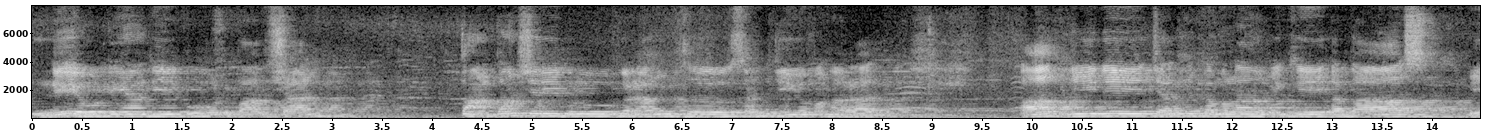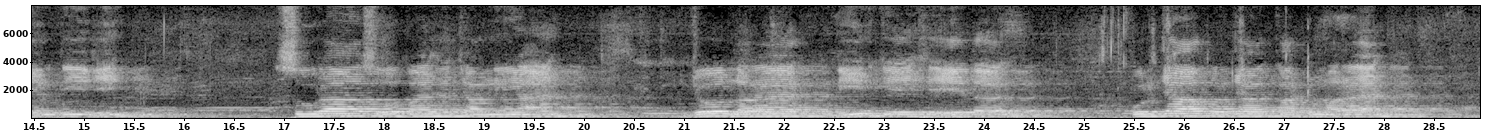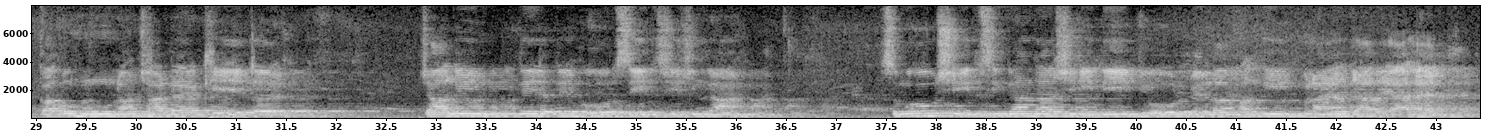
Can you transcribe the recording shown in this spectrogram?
ਨਿਓਟਿਆਂ ਦੀ ਓਟ ਪਾਤਸ਼ਾਹ ਧੰਨ ਧੰਨ ਸ੍ਰੀ ਗੁਰੂ ਗ੍ਰੰਥ ਸਾਹਿਬ ਜੀਓ ਮਹਾਰਾਜ। ਆਪ ਜੀ ਦੇ ਚਰਨ ਕਮਲਾਂ ਵਿਖੇ ਅਰਦਾਸ, ਬੇਨਤੀ ਜੀ। ਸੂਰਾ ਸੋ ਪਹਿਚਾਨੀਆ ਜੋ ਲਰੈ ਦੀਨ ਕੇ ਹੇਤ, ਪੁਰਜਾ ਪੁਰਜਾ ਕਟ ਮਰੈ, ਕਬਹੂ ਨਾ ਛਾੜੈ ਖੇਤ। ਚਾਲੀ ਮੁਕਤੇ ਅਤੇ ਹੋਰ ਸੀਤ ਸਿੰਘਾਂ। ਸਮੂਹ ਸ਼ਹੀਦ ਸਿੰਘਾਂ ਦਾ ਸ਼ਹੀਦੀ ਜੋੜ ਮੇਲਾ ਮਾਘੀ ਮਨਾਇਆ ਜਾ ਰਿਹਾ ਹੈ।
